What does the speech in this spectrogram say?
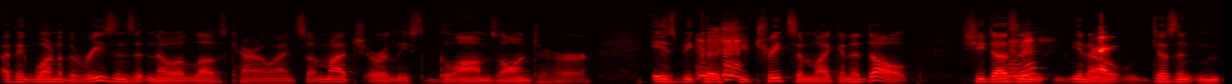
I think one of the reasons that Noah loves Caroline so much, or at least gloms onto her, is because she treats him like an adult. She doesn't, you know, Right. doesn't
